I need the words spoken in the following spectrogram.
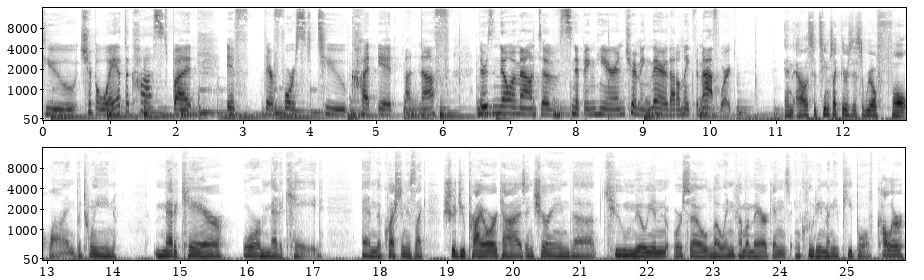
to chip away at the cost, but if they're forced to cut it enough, there's no amount of snipping here and trimming there that'll make the math work. And Alice, it seems like there's this real fault line between Medicare or Medicaid. And the question is like, should you prioritize ensuring the 2 million or so low income Americans, including many people of color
